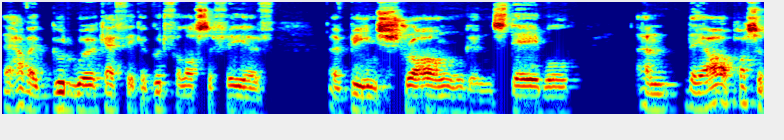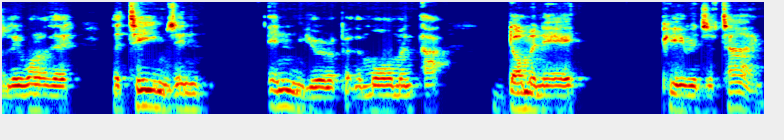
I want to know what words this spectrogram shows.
they have a good work ethic, a good philosophy of of being strong and stable, and they are possibly one of the the teams in in Europe at the moment that dominate periods of time.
